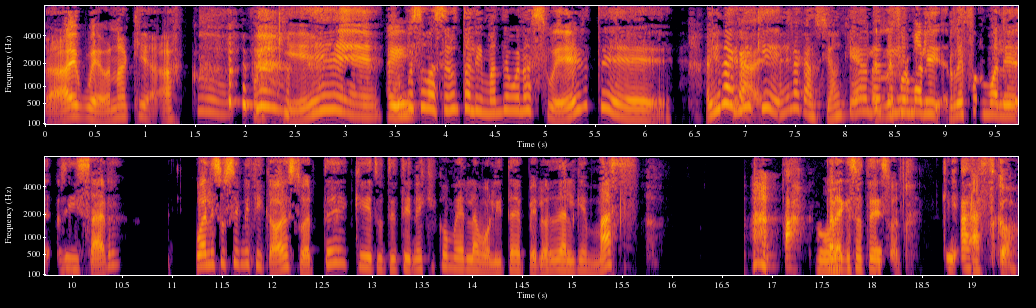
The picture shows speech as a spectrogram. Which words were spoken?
Ay, weona, qué asco. ¿Por qué? Ay. ¿Cómo eso va a ser un talismán de buena suerte? Hay una, ca- que- hay una canción que habla de Reformali- reformalizar. ¿Cuál es su significado de suerte? Que tú te tienes que comer la bolita de pelo de alguien más asco. para que eso te dé suerte. Qué asco.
